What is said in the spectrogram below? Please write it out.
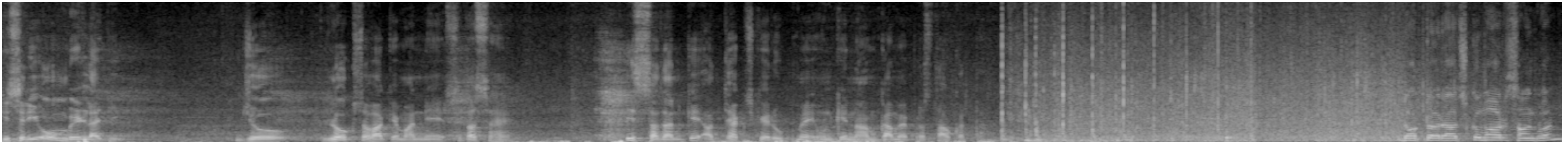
कि श्री ओम बिरला जी जो लोकसभा के माननीय सदस्य हैं। इस सदन के अध्यक्ष के रूप में उनके नाम का मैं प्रस्ताव करता हूँ। Doctor Rajkumar Sangwan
